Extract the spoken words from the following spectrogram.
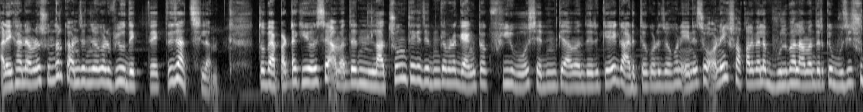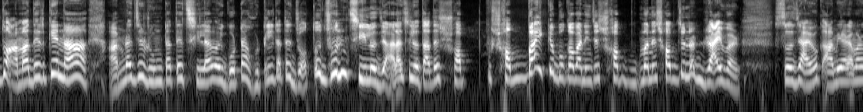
আর এখানে আমরা সুন্দর কাঞ্চনজঙ্ঘার ভিউ দেখতে দেখতে যাচ্ছিলাম। তো ব্যাপারটা কী হয়েছে, আমাদের লাচুং থেকে যেদিনকে আমরা গ্যাংটক ফিরবো, সেদিনকে আমাদেরকে গাড়িতে করে যখন এনেছে, অনেক সকালবেলা ভুলভাল আমাদেরকে বুঝি শুধু আমাদেরকে না, আমরা যে রুমটাতে ছিলাম, ওই গোটা হোটেলটাতে যতজন ছিল, যারা ছিল, তাদের সব সবাইকে বোকা বানিয়েছে, সব মানে সবজনের ড্রাইভার সো যাই হোক আমি আর আমার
